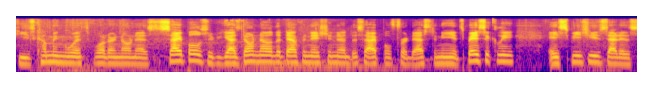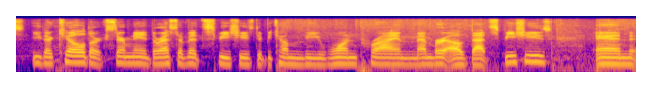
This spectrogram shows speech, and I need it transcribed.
he's coming with what are known as disciples. If you guys don't know the definition of disciple for destiny it's basically a species that is either killed or exterminated. The rest of its species to become the one prime member of that species and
